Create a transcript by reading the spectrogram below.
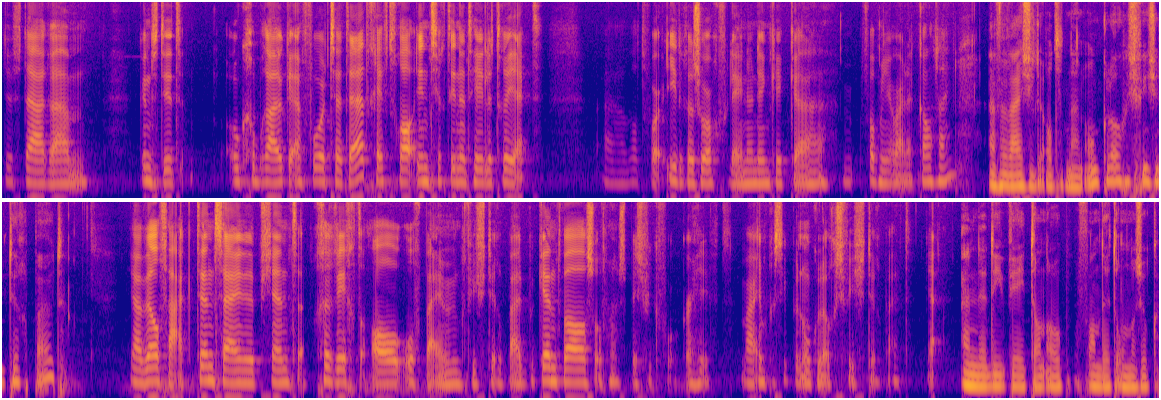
Dus daar ehm, kunnen ze dit ook gebruiken en voortzetten. Hè. Het geeft vooral inzicht in het hele traject. Wat voor iedere zorgverlener denk ik eh, van meerwaarde kan zijn. En verwijzen jullie altijd naar een oncologisch fysiotherapeut? Ja, wel vaak. Tenzij de patiënt gericht al of bij een fysiotherapeut bekend was of een specifieke voorkeur heeft. Maar in principe een oncologische fysiotherapeut. Ja, En eh, die weet dan ook van dit onderzoek.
